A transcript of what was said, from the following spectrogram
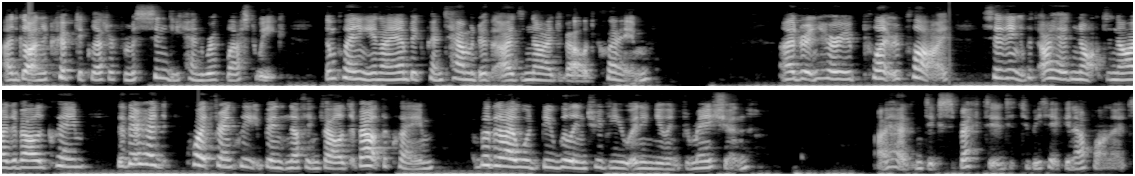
I'd gotten a cryptic letter from a Cindy Hendworth last week, complaining in iambic pentameter that I denied a valid claim. I'd written her a polite reply, stating that I had not denied a valid claim, that there had, quite frankly, been nothing valid about the claim, but that I would be willing to review any new information. I hadn't expected to be taken up on it.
